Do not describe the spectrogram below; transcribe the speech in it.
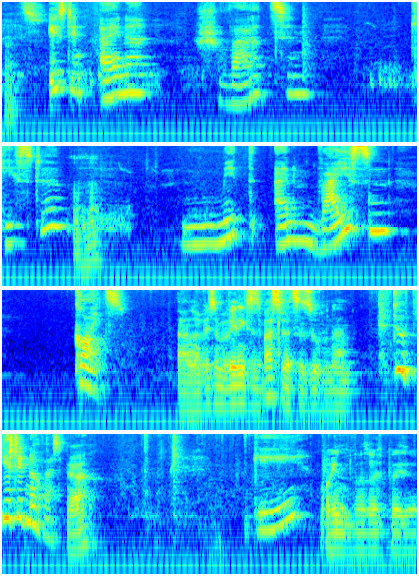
Schatz. ist in einer schwarzen Kiste mit einem weißen Kreuz. Ja, dann wissen wir wenigstens, was wir zu suchen haben. Du, hier steht noch was. Ja? Geh. Wohin? Wo soll ich bei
